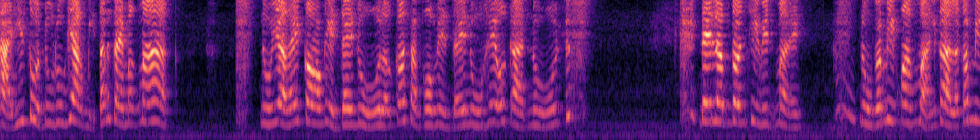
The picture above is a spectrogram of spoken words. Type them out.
ขายที่สุดดูทุกอย่างบีตั้งใจมากๆ หนูอยากให้กองเห็นใจหนู แล้วก็สังคมเห็นใจหนูให้โอกาสหนู ได้เริ่มต้นชีวิตใหม่ หนูก็มีความฝันค่ะ แล้วก็มี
